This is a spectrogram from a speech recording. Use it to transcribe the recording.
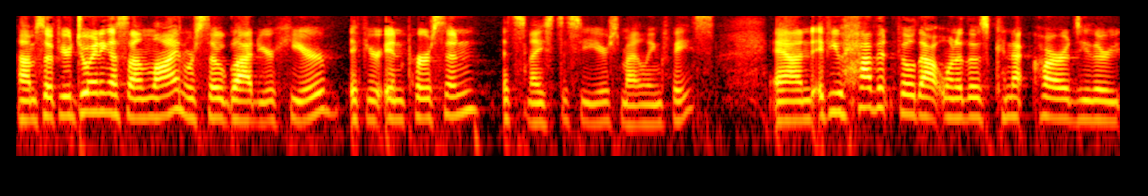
Um, so if you're joining us online, we're so glad you're here. If you're in person, it's nice to see your smiling face. And if you haven't filled out one of those Connect cards, either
